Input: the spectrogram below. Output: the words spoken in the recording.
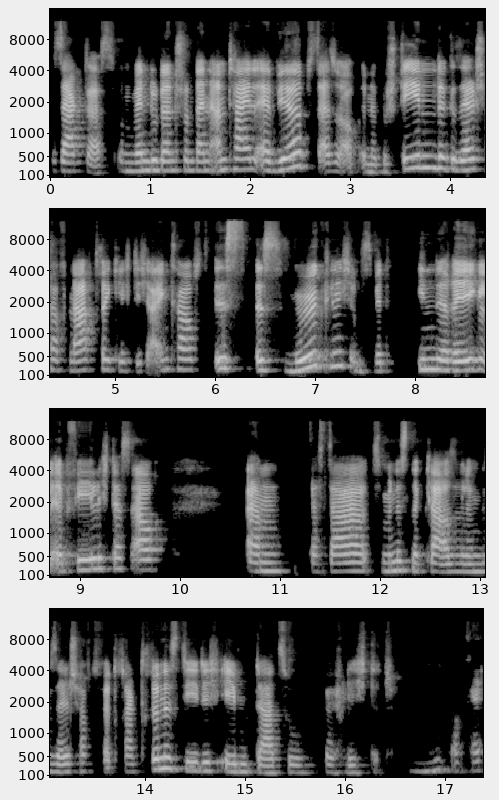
sagt das. Und wenn du dann schon deinen Anteil erwirbst, also auch in eine bestehende Gesellschaft nachträglich dich einkaufst, ist es möglich, und es wird in der Regel empfehle ich das auch, ähm, dass da zumindest eine Klausel im Gesellschaftsvertrag drin ist, die dich eben dazu verpflichtet. Mhm, okay.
